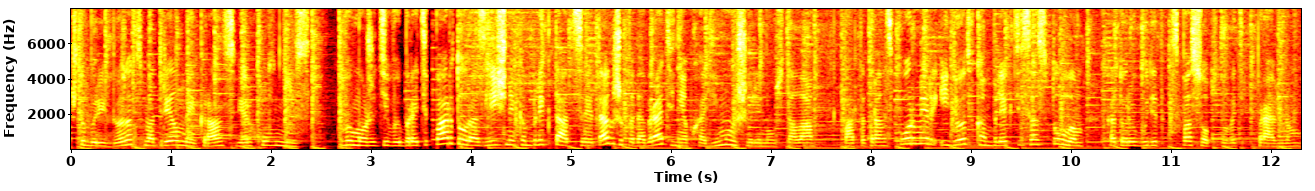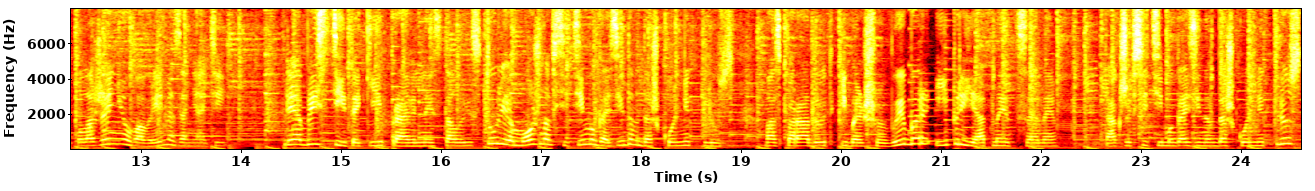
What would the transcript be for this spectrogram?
чтобы ребенок смотрел на экран сверху вниз. Вы можете выбрать парту различной комплектации, также подобрать необходимую ширину стола. Парта-трансформер идет в комплекте со стулом, который будет способствовать правильному положению во время занятий. Приобрести такие правильные столы и стулья можно в сети магазинов «Дошкольник Плюс». Вас порадует и большой выбор, и приятные цены. Также в сети магазинов «Дошкольник Плюс»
